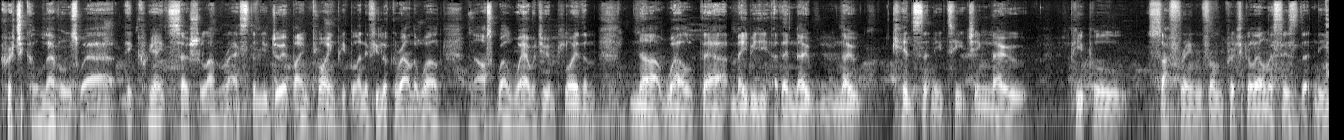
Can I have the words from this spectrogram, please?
critical levels where it creates social unrest, and you do it by employing people. And if you look around the world and ask, well, where would you employ them? No, well, there maybe are there no no kids that need teaching, no people suffering from critical illnesses that need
